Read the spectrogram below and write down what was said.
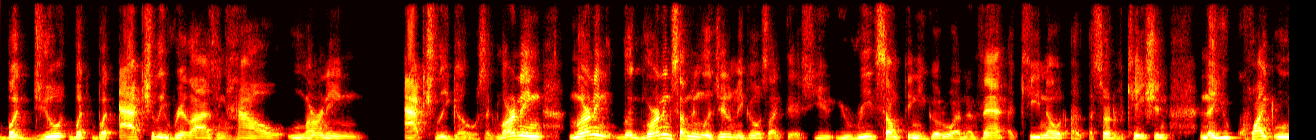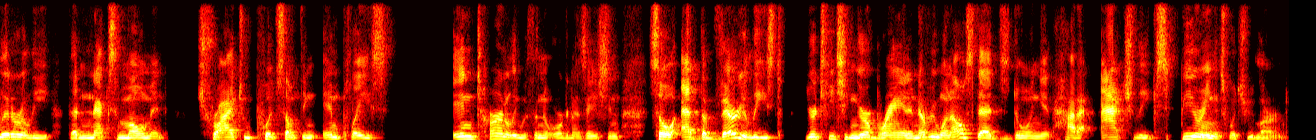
but do but but actually realizing how learning actually goes like learning learning like learning something legitimately goes like this you you read something you go to an event a keynote a, a certification and then you quite literally the next moment try to put something in place internally within the organization. So at the very least, you're teaching your brain and everyone else that's doing it how to actually experience what you learned,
